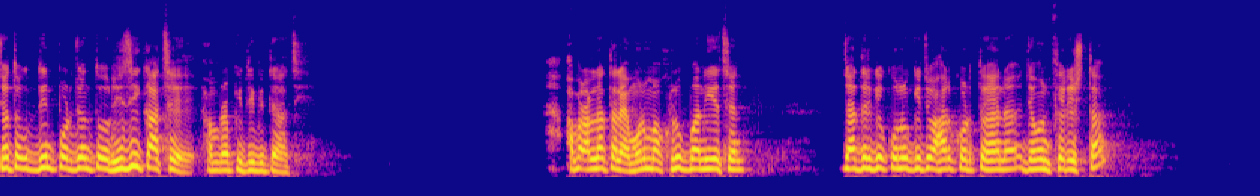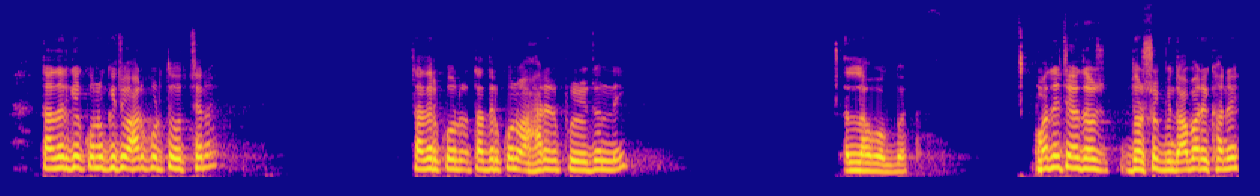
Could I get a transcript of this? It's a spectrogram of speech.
যতদিন পর্যন্ত রিজিক আছে, আমরা পৃথিবীতে আছি। আবার আল্লাহ তালা এমন মখলুক বানিয়েছেন, যাদেরকে কোনো কিছু আহার করতে হয় না। যেমন ফেরিস্তা তাদেরকে কোনো কিছু আহার করতে হচ্ছে না। তাদের কোনো তাদের কোনো আহারের প্রয়োজন নেই। আল্লাহ আকবর। আমাদের চাই দর্শক বিন্দু আবার এখানে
